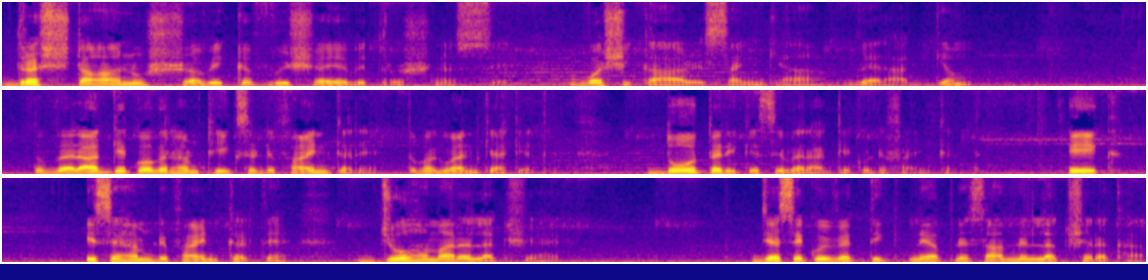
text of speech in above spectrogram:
दृष्टानुश्रविक विषय वितृष्ण से वशिकार संज्ञा वैराग्यम। तो वैराग्य को अगर हम ठीक से डिफाइन करें तो भगवान क्या कहते हैं? दो तरीके से वैराग्य को डिफाइन करते हैं। एक, इसे हम डिफाइन करते हैं, जो हमारा लक्ष्य है। जैसे कोई व्यक्ति ने अपने सामने लक्ष्य रखा,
